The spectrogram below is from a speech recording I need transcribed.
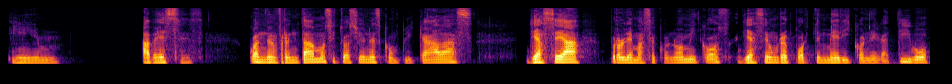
Y a veces, cuando enfrentamos situaciones complicadas, ya sea problemas económicos, ya sea un reporte médico negativo,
